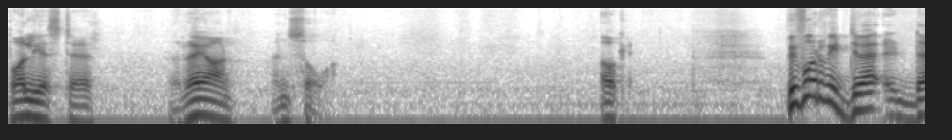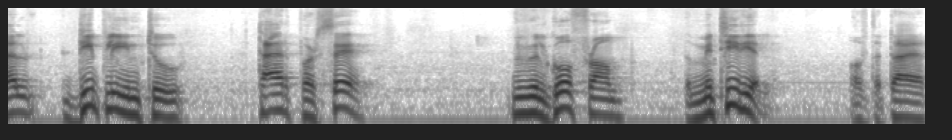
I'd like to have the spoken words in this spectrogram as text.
polyester, rayon and so on. Okay. Before we delve deeply into tire per se, we will go from the material of the tire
